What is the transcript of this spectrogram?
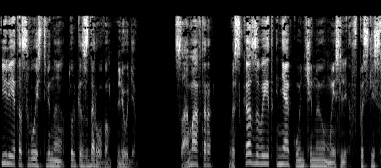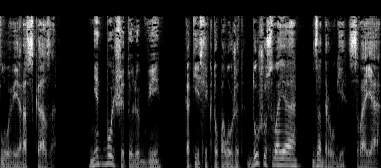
или это свойственно только здоровым людям. Сам автор высказывает неоконченную мысль в послесловии рассказа. Нет больше той любви, как если кто положит душу своя за други своя.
